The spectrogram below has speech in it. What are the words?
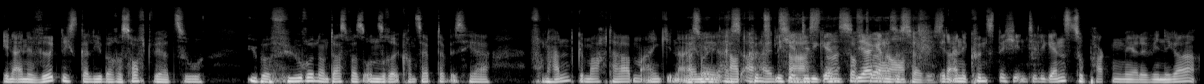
in eine wirklich skalierbare Software zu überführen und das, was unsere Konzepte bisher von Hand gemacht haben, eigentlich in eine Also in Art künstliche SaaS, ne? Intelligenz, Software ja genau, Service, in ne? eine künstliche Intelligenz zu packen, mehr oder weniger.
